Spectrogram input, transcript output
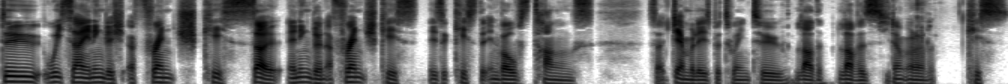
do we say in English a French kiss? So in England, a French kiss is a kiss that involves tongues. So generally, is between two lo- lovers. You don't want to kiss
